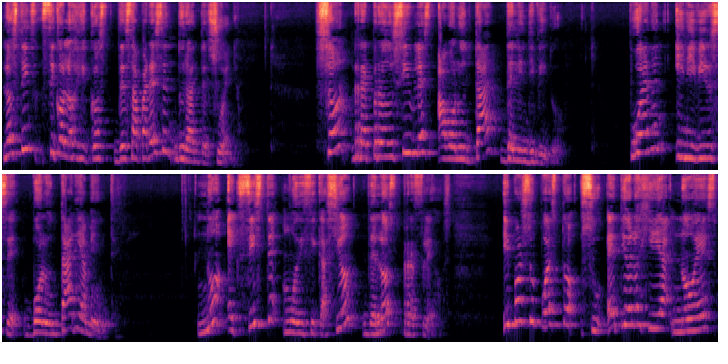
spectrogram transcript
Los tics psicológicos desaparecen durante el sueño. Son reproducibles a voluntad del individuo pueden inhibirse voluntariamente. No existe modificación de los reflejos. Y por supuesto, su etiología no es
